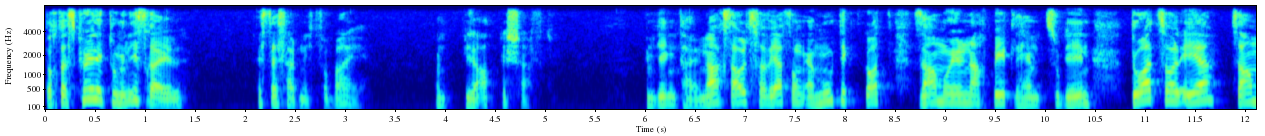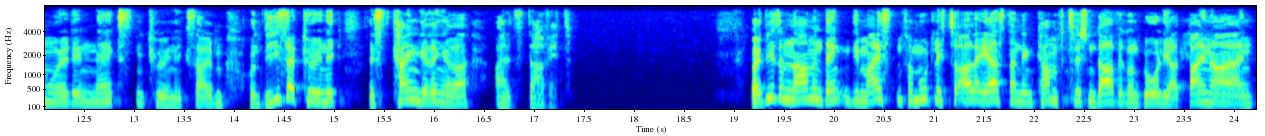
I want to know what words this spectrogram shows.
Doch das Königtum in Israel ist deshalb nicht vorbei und wieder abgeschafft. Im Gegenteil, nach Sauls Verwerfung ermutigt Gott Samuel nach Bethlehem zu gehen. Dort soll er, Samuel, den nächsten König salben. Und dieser König ist kein geringerer als David. Bei diesem Namen denken die meisten vermutlich zuallererst an den Kampf zwischen David und Goliath, beinahe ein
